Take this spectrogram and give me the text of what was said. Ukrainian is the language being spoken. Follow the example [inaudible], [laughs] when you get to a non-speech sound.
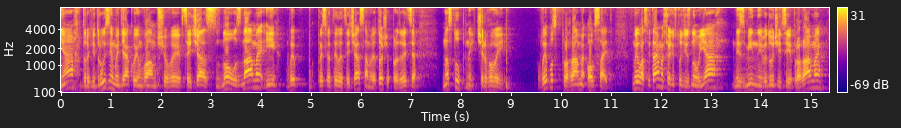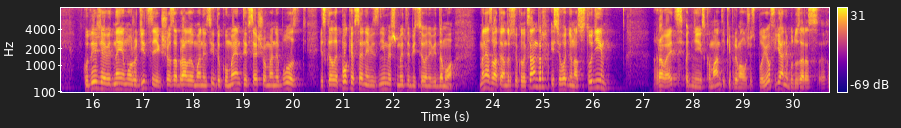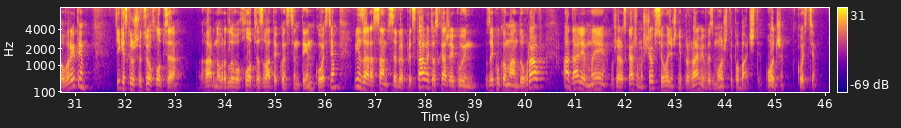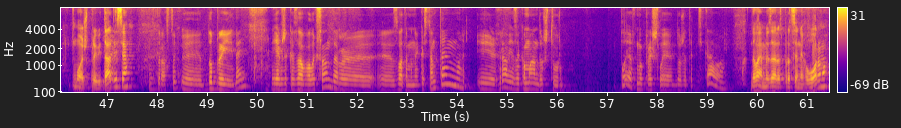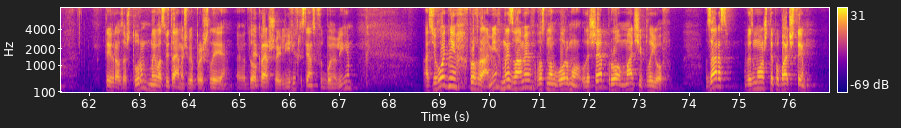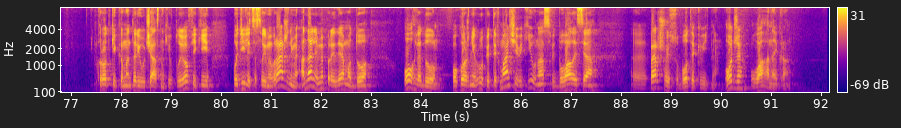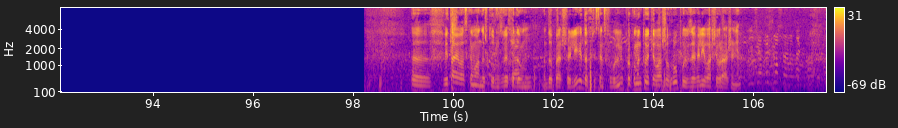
Дня, дорогі друзі. Ми дякуємо вам, що ви в цей час знову з нами і ви присвятили цей час саме для того, щоб подивитися наступний черговий випуск програми Offside. Ми вас вітаємо сьогодні в студії знову я, незмінний ведучий цієї програми. Куди ж я від неї можу дітися, якщо забрали у мене всі документи, все, що в мене було, і сказали, поки все не відзнімеш, ми тобі цього не віддамо. Мене звати Андросюк Олександр, і сьогодні у нас в студії гравець однієї з команд, які приймали участь в плей-офф. Я не буду зараз говорити. Тільки скажу, що цього хлопця, гарного, вродливого хлопця звати Константин Костя. Він зараз сам себе представить, розкаже, яку він, за яку команду грав. А далі ми вже розкажемо, що в сьогоднішній програмі ви зможете побачити. Отже, Костя, можеш привітатися. Здравствуй, Е, добрий день. Як вже казав Олександр, е, е, звати мене Костянтин і грав я за команду Штурм. Плей-офф ми пройшли дуже так цікаво. Давай ми зараз про це не говоримо. Ти грав за штурм. Ми вас вітаємо, що ви пройшли е, до Дякую. першої ліги, християнської футбольної ліги. А сьогодні в програмі ми з вами в основному говоримо лише про матчі плей-офф. Зараз ви зможете побачити короткі коментарі учасників плей-офф, які поділяться своїми враженнями, а далі ми перейдемо до огляду по кожній групі тих матчів, які у нас відбувалися е, першої суботи квітня. Отже, увага на екран. Е, Вітаю вас, команда Штурм, з виходом до першої ліги, до християнського футболу. Ну, Прокоментуйте вашу групу і взагалі ваші враження.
